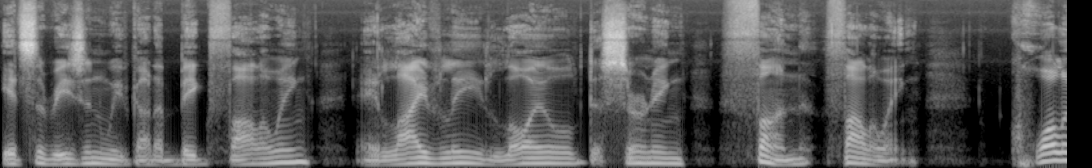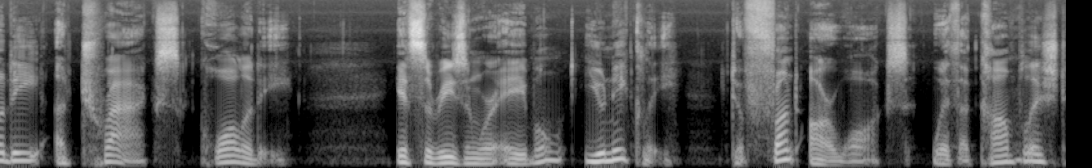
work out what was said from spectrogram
It's the reason we've got a big following, a lively, loyal, discerning, fun following. Quality attracts quality. It's the reason we're able, uniquely, to front our walks with accomplished,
